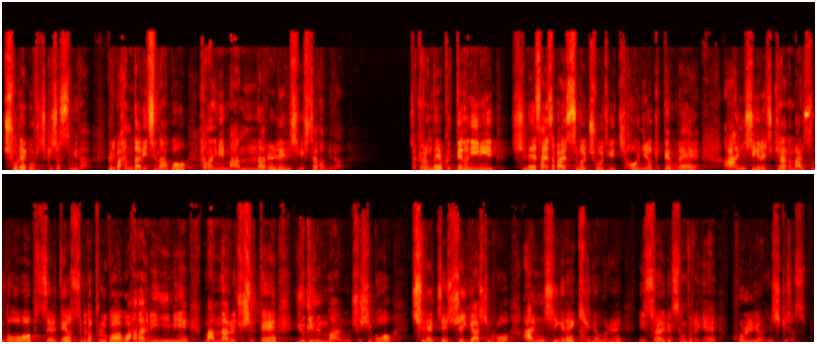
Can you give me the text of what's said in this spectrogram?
출애굽시키셨습니다. 그리고 한 달이 지나고 하나님이 만나를 내리시기 시작합니다. 자, 그런데요, 그때는 이미 신의 산에서 말씀을 주어지기 전이었기 때문에 안식일을 지키라는 말씀도 없을 때였음에도 불구하고 하나님은 이미 만나를 주실 때 6일만 주시고 7일째 쉬게 하심으로 안식일의 개념을 이스라엘 백성들에게 훈련시키셨습니다.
